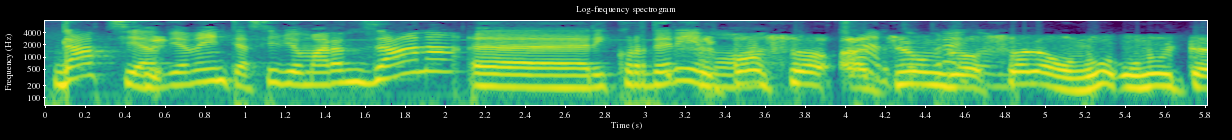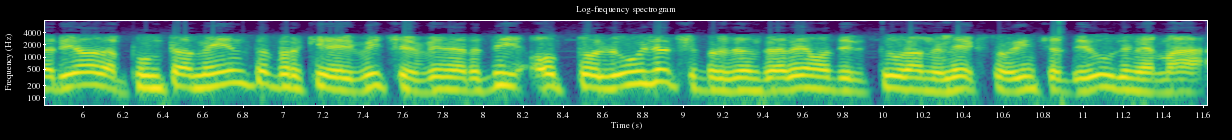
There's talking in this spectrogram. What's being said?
Grazie sì. ovviamente a Silvio Maranzana, eh, ricorderemo... Se posso certo, aggiungo prego. solo un, un, ulteriore appuntamento perché invece venerdì 8 luglio ci presenteremo addirittura nell'ex provincia di Udine, ma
